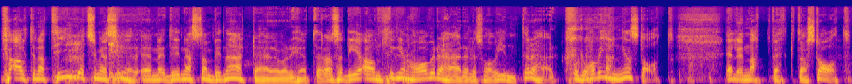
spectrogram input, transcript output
för alternativet som jag ser, det är nästan binärt det här vad det heter. Alltså det är antingen har vi det här eller så har vi inte det här. Och då har vi ingen stat. Eller nattväktarstat.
